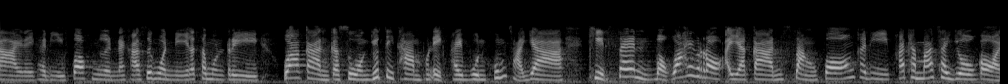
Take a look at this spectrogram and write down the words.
กายในคดีฟอกเงินนะคะ ซึ่งวันนี้รัฐมนตรีว่าการกระทรวงยุติธรรมพลเอกภัยบุญคุ้มฉายา ขีดเส้น บอกว่าให้รองอายการสั่งฟ้องคดีพระธรรมชโยก่อน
